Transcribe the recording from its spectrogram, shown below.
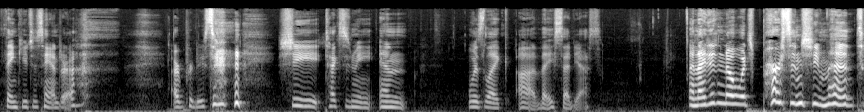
thank you to Sandra, our producer, she texted me and was like, uh, they said yes. And I didn't know which person she meant,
